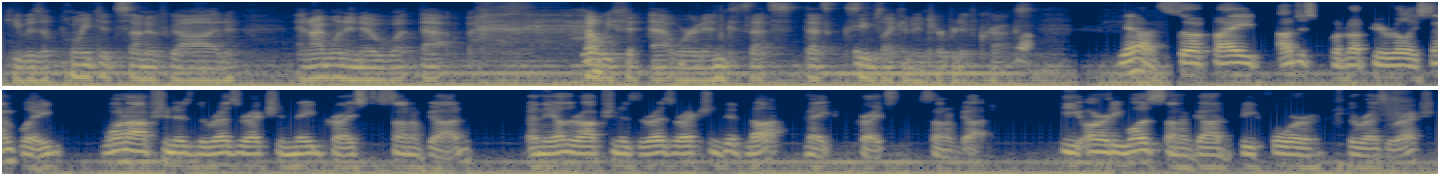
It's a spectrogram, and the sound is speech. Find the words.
He was appointed Son of God, and I want to know what that, how yeah. we fit that word in, because that's that seems like an interpretive crux. Yeah. Yeah. So if I, I'll just put it up here really simply. One option is the resurrection made Christ Son of God, and the other option is the resurrection did not make Christ Son of God. He already was Son of God before the resurrection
